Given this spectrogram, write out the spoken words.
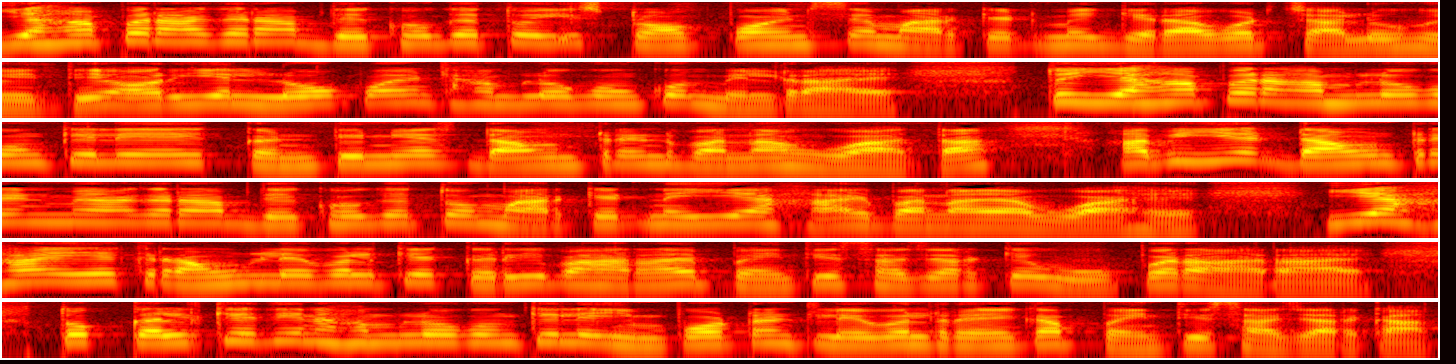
यहाँ पर अगर आप देखोगे तो इस टॉप पॉइंट से मार्केट में गिरावट चालू चालू हुई थी और ये लो पॉइंट हम लोगों को मिल रहा है। तो यहाँ पर हम लोगों के लिए कंटिन्यूस डाउन ट्रेंड बना हुआ था। अभी ये डाउन ट्रेंड में अगर आप देखोगे तो मार्केट ने ये हाई बनाया हुआ है। ये हाई एक राउंड लेवल के करीब आ रहा है, पैंतीस के ऊपर आ रहा है। तो कल के दिन हम लोगों के लिए इंपॉर्टेंट लेवल रहेगा पैंतीस का।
